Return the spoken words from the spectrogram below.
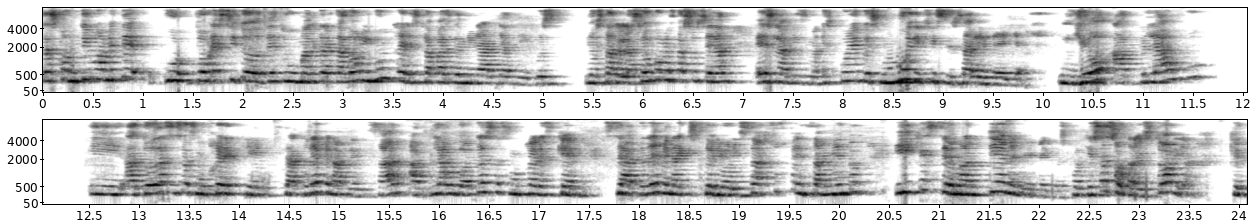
estás continuamente pobrecito de tu maltratador y nunca eres capaz de mirarte a ti. Pues nuestra relación con nuestra sociedad es la misma. Es por ello que es muy difícil salir de ella. Y yo aplaudo y a todas esas mujeres que se atreven a pensar, aplaudo a todas esas mujeres que se atreven a exteriorizar sus pensamientos y que se mantienen en ellos, porque esa es otra historia que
